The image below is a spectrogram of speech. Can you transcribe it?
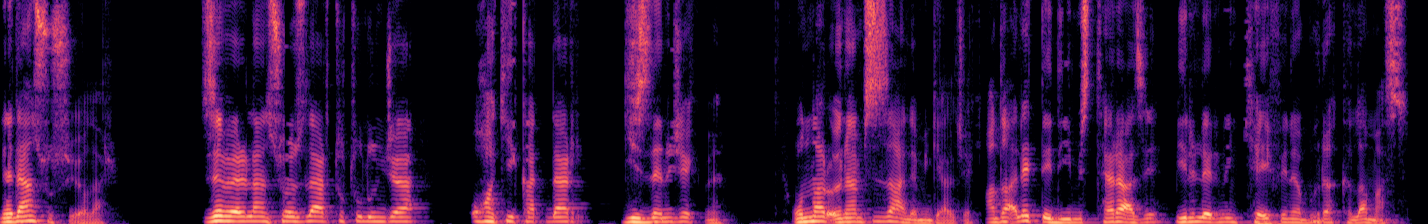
neden susuyorlar? Size verilen sözler tutulunca o hakikatler gizlenecek mi? Onlar önemsiz hale mi gelecek? Adalet dediğimiz terazi birilerinin keyfine bırakılamaz.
